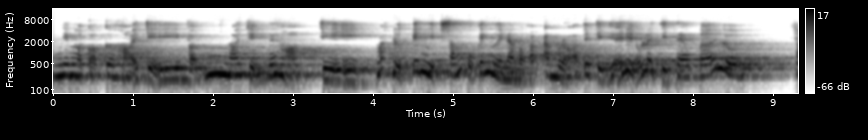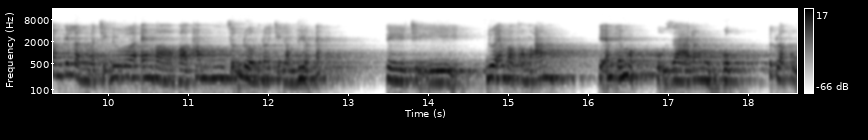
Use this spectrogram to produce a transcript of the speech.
Nhưng mà có cơ hội chị vẫn nói chuyện với họ. Chị bắt được cái nhịp sống của cái người nào mà phát âm rõ thì chị dễ hiểu là chị theo tới luôn. Trong cái lần mà chị đưa em vào vào thăm dưỡng đường nơi chị làm việc đấy, thì chị đưa em vào phòng ăn, thì em thấy một cụ già đang ngủ gục, tức là cụ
